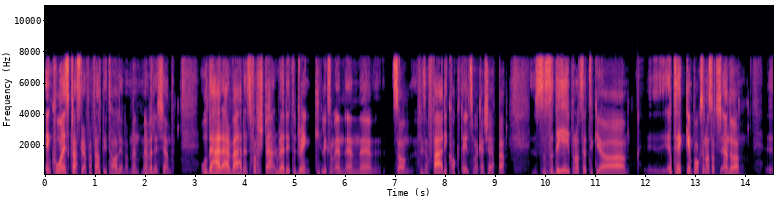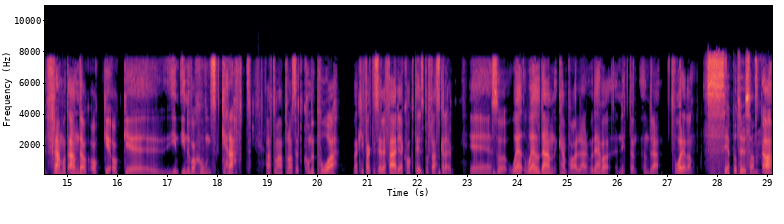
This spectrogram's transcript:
en ikonisk flaska, framförallt i Italien, men, men väldigt känd. Och det här är världens första ready to drink, liksom en, en eh, sån liksom färdig cocktail som man kan köpa. Så, så det är ju på något sätt, tycker jag, eh, ett tecken på också någon sorts ändå framåtanda och, och, och eh, innovationskraft. Att man på något sätt kommer på, man kan ju faktiskt sälja färdiga cocktails på flaska där. Eh, så well, well done Campari där och det här var 1900 1932 redan. Se på tusan. Ja,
